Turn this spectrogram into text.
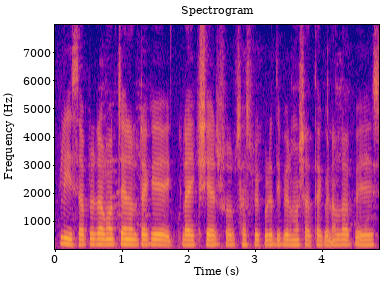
প্লিজ আপনারা আমার চ্যানেলটাকে লাইক শেয়ার সব সাবস্ক্রাইব করে দেবেন, আমার সাথে থাকবেন। আল্লাহ হাফেজ।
